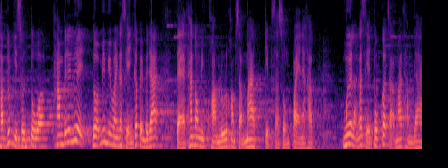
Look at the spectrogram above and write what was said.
ทำธุรกิจส่วนตัวทำไปเรื่อยๆ โดยไม่มีวันเกษียณก็เป็นไปได้ แต่ท่านต้องมีความรู้และความสามารถเก็บสะสมไปนะครับ เมื่อหลังเกษียณปุ๊บก็สามารถทำได้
